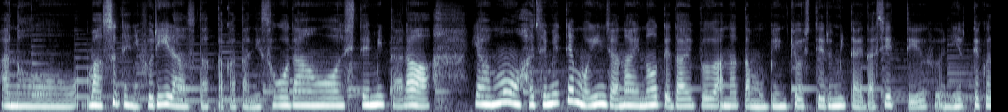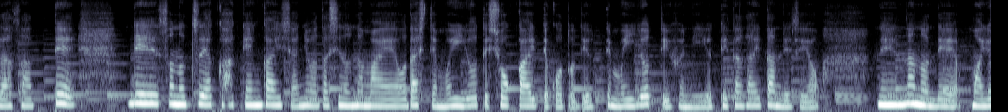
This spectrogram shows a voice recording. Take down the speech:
あのー、まあすでにフリーランスだった方に相談をしてみたらいやもう始めてもいいんじゃないのってだいぶあなたも勉強してるみたいだしっていう風に言ってくださってでその通訳派遣会社に私の名前を出してもいいよって紹介ってことで言ってもいいよっていう風に言っていただいたんですよ。ね、なので、まあ、喜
